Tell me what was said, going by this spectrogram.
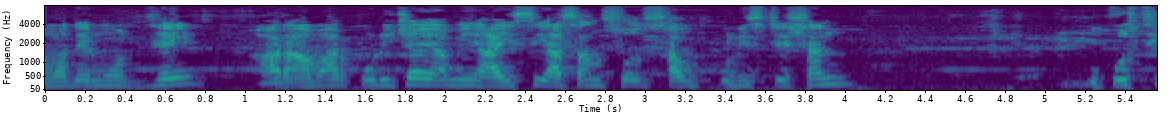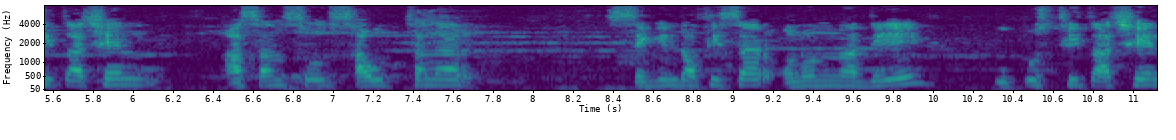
আমাদের মধ্যে। আর আমার পরিচয়, আমি IC Asansol south police station উপস্থিত আছেন। আসানসোল সাউথ থানার সেকেন্ড অফিসার অনন্যা দে উপস্থিত আছেন।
